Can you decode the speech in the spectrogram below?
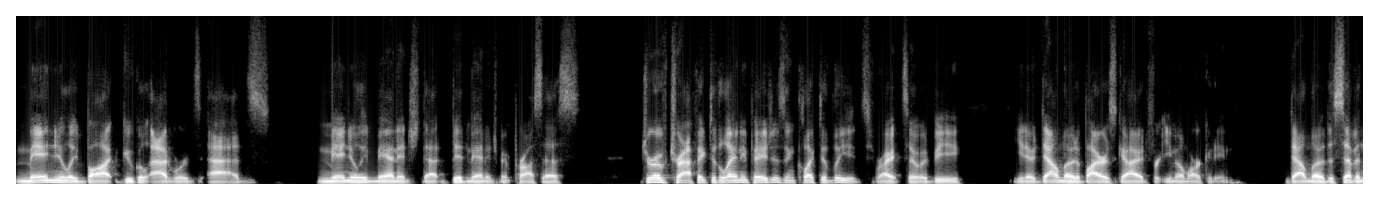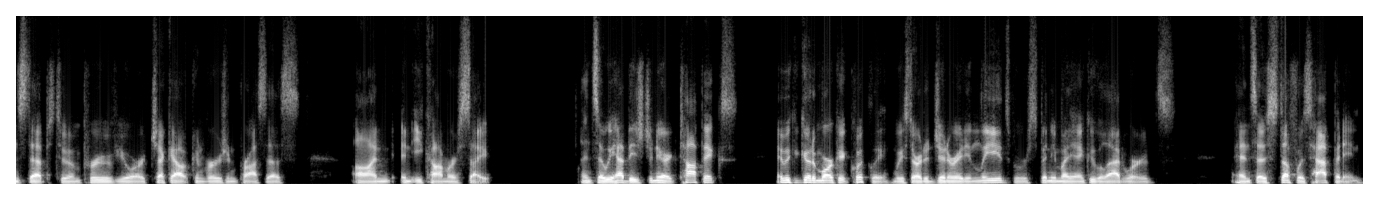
manually bought google adwords ads manually managed that bid management process drove traffic to the landing pages and collected leads right so it would be you know download a buyer's guide for email marketing download the seven steps to improve your checkout conversion process on an e-commerce site and so we had these generic topics and we could go to market quickly. We started generating leads. We were spending money on Google AdWords. And so stuff was happening.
